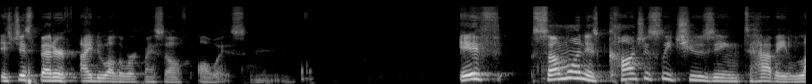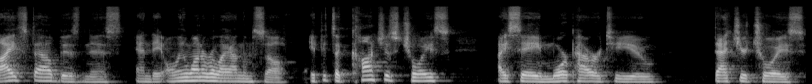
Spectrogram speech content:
it's just better if i do all the work myself always if someone is consciously choosing to have a lifestyle business and they only want to rely on themselves if it's a conscious choice i say more power to you that's your choice.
